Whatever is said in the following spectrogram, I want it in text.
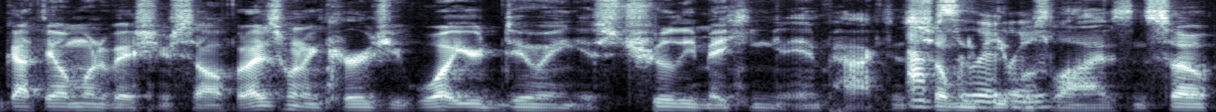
got the own motivation yourself, but I just want to encourage you. What you're doing is truly making an impact in so many people's lives, and so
